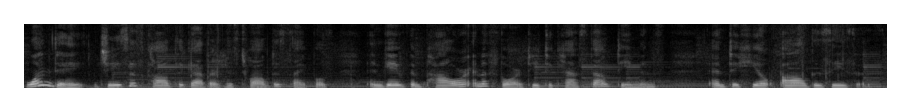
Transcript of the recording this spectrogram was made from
One day, Jesus called together his twelve disciples and gave them power and authority to cast out demons and to heal all diseases.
